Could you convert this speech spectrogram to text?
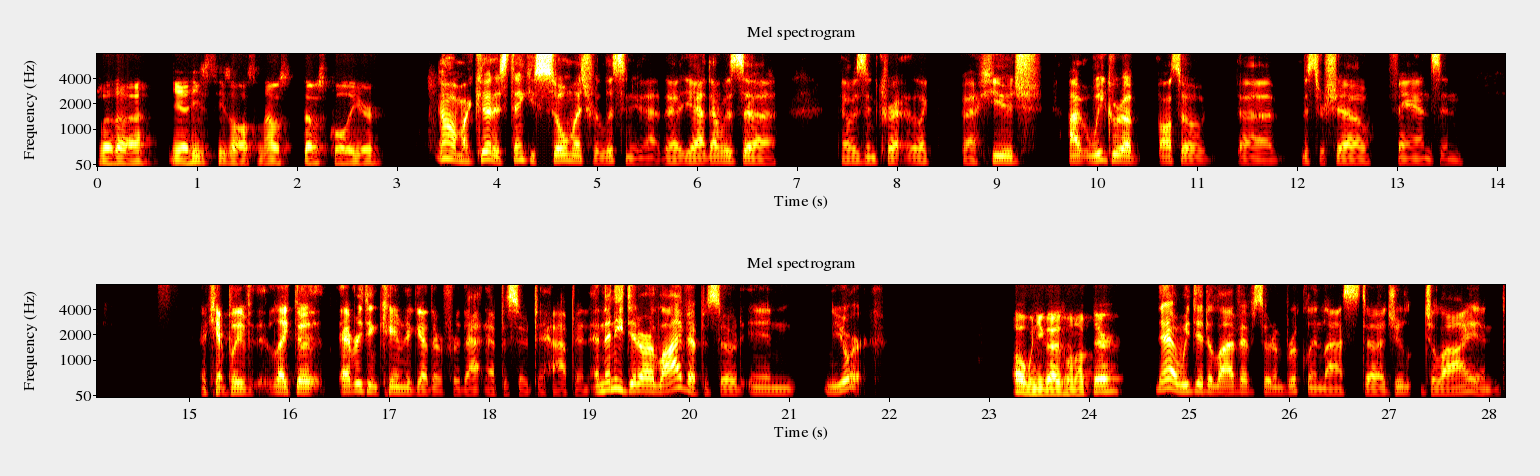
but uh, yeah, he's he's awesome. That was that was cool to hear. Oh my goodness! Thank you so much for listening to that. That yeah, that was uh, that was incredible. Like a huge. I, we grew up also uh, Mr. Show fans, and I can't believe like the everything came together for that episode to happen. And then he did our live episode in New York. Oh, when you guys went up there? Yeah, we did a live episode in Brooklyn last uh, Ju- July, and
